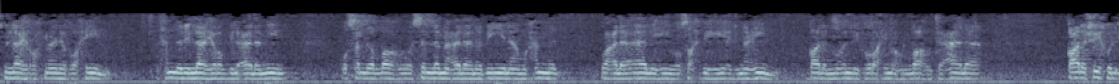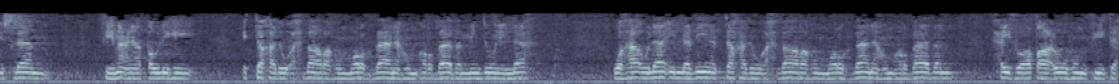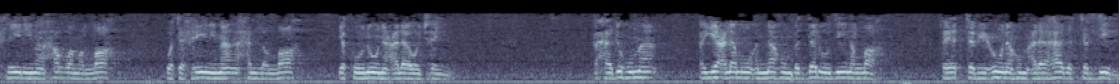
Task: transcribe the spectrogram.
بسم الله الرحمن الرحيم. الحمد لله رب العالمين وصلى الله وسلم على نبينا محمد وعلى آله وصحبه أجمعين. قال المؤلف رحمه الله تعالى قال شيخ الإسلام في معنى قوله اتخذوا أحبارهم ورهبانهم أربابا من دون الله وهؤلاء الذين اتخذوا أحبارهم ورهبانهم أربابا حيث أطاعوهم في تحليل ما حرم الله وتحريم ما أحل الله يكونون على وجهين. أحدهما أن يعلموا أنهم بدلوا دين الله فيتبعونهم على هذا التبديل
